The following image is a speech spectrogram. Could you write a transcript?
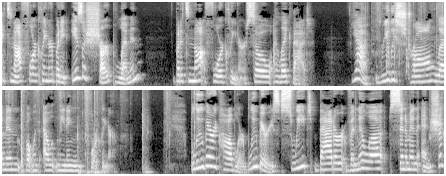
It's not floor cleaner, but it is a sharp lemon, but it's not floor cleaner. So I like that. Yeah, really strong lemon, but without leaning floor cleaner. Blueberry cobbler, blueberries, sweet, batter, vanilla, cinnamon, and sugar.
